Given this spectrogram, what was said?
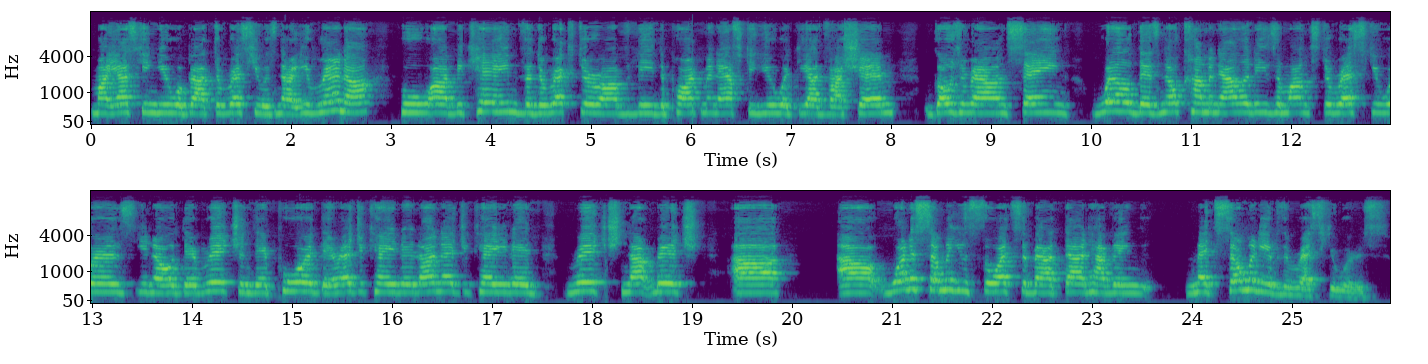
my asking you about the rescuers? Now, Irena, who uh, became the director of the department after you at Yad Vashem, goes around saying, well, there's no commonalities amongst the rescuers. You know, they're rich and they're poor, they're educated, uneducated, rich, not rich. Uh, uh, what are some of your thoughts about that, having met so many of the rescuers?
